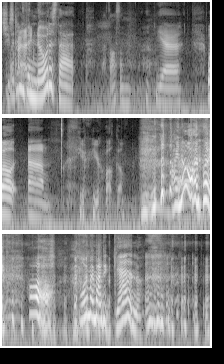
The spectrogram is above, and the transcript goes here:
she's. I didn't kinda, even I mean, notice that. That's awesome. Yeah. Well, um, you're, you're welcome. I know. I'm like, oh, blowing my mind again.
